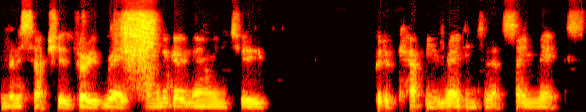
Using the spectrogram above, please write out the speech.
And then this actually is very red. So I'm going to go now into a bit of cadmium red into that same mix.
